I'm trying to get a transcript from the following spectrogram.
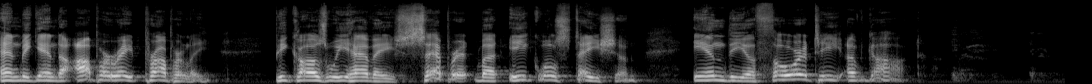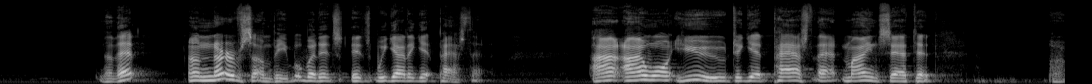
and begin to operate properly because we have a separate but equal station in the authority of God. Now that unnerves some people, but it's, it's, we got to get past that. I, I want you to get past that mindset that uh,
